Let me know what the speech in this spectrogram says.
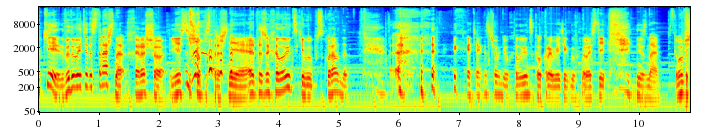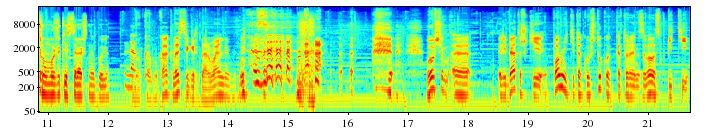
Окей, вы думаете, это страшно? Хорошо, есть еще пострашнее. Это же хэллоуинский выпуск, правда? Хотя, что у хэллоуинского, кроме этих двух новостей, не знаю. В общем, Почему мужики страшные были? Да. ну кому как, Настя говорит, нормальный. В общем, э, ребятушки, помните такую штуку, которая называлась PT,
